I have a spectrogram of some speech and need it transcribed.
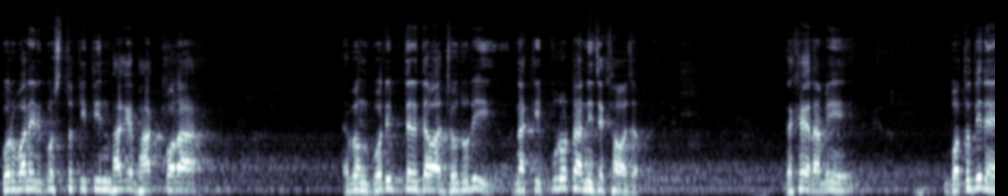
কোরবানির গোস্ত কি তিন ভাগে ভাগ করা এবং গরিবদের দেওয়া জরুরি নাকি পুরোটা নিজে খাওয়া যাবে? দেখেন, আমি গতদিনে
